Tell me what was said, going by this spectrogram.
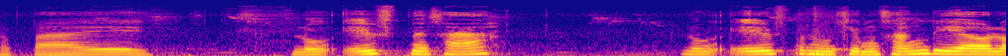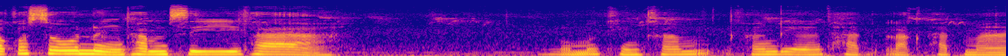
ต่อไปลง F นะคะ ลง F ป็นของเข็มครั้งเดียว แล้วก็โซ่หนึ่งทำ C ค่ะ ลงมาเข็มครั้งครั้งเดียวถัดหลักถัดมา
